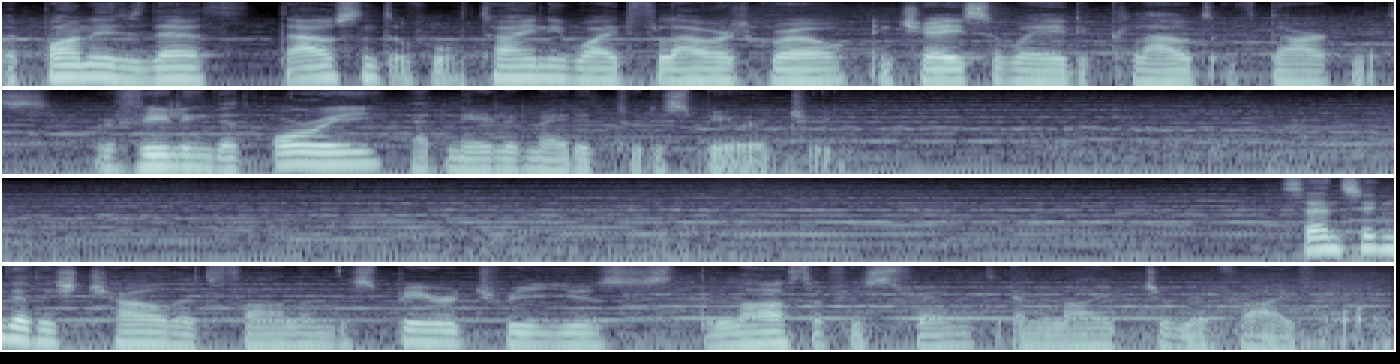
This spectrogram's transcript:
Upon his death, thousands of tiny white flowers grow and chase away the cloud of darkness, revealing that Ori had nearly made it to the spirit tree. Sensing that his child had fallen, the spirit tree uses the last of his strength and light to revive Ori.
